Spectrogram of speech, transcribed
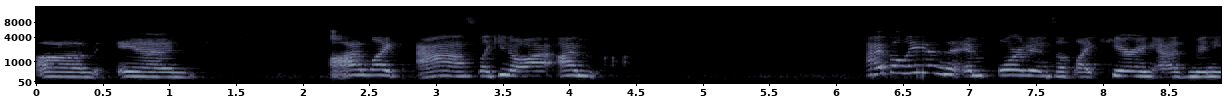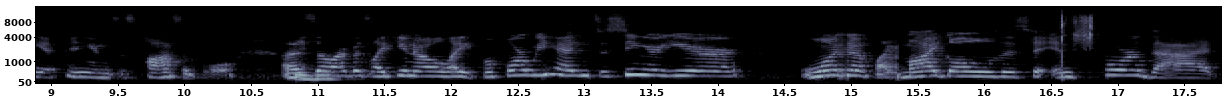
Um, and I like asked, like you know, I, I'm I believe in the importance of like hearing as many opinions as possible. Uh, So Mhm. I was like, you know, like before we head into senior year, one of like my goals is to ensure that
